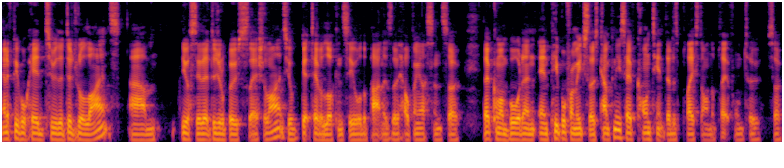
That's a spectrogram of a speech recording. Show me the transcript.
and if people head to the Digital Alliance, um, you'll see that Digital Boost slash Alliance. You'll get to have a look and see all the partners that are helping us, and so they've come on board, and and people from each of those companies have content that is placed on the platform too. So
